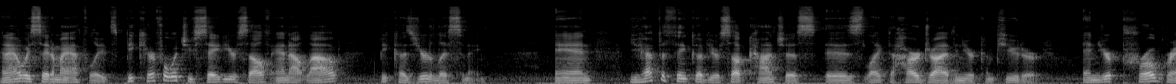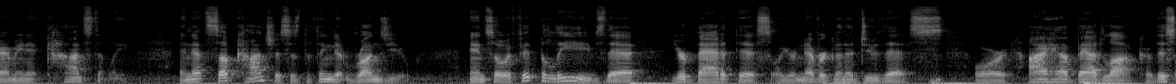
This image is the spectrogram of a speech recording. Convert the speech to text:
And I always say to my athletes, be careful what you say to yourself and out loud because you're listening. And you have to think of your subconscious as like the hard drive in your computer, and you're programming it constantly. And that subconscious is the thing that runs you. And so if it believes that you're bad at this, or you're never going to do this, or I have bad luck, or this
